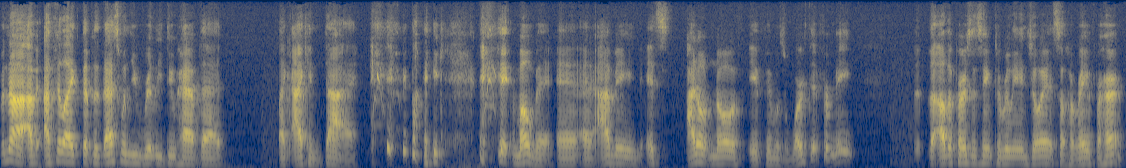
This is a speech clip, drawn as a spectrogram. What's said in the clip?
But no, I, I feel like that that's when you really do have that, like I can die, like moment, and and I mean it's I don't know if if it was worth it for me. The other person seemed to really enjoy it, so hooray for her.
